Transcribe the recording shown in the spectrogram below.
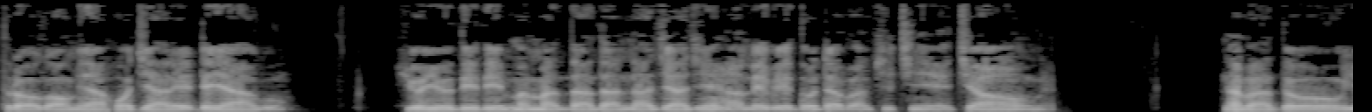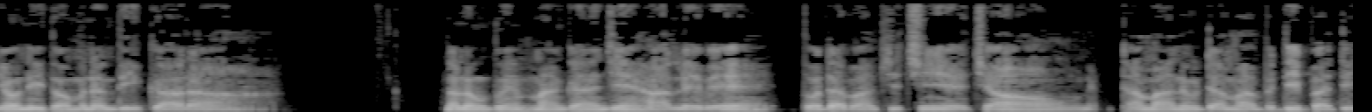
သူတော်ကောင်းများဟောကြားတဲ့တရားကို ရိုးရိုးသေးသေးမှတ်မှတ်သားသားနာကြားခြင်းဟာလည်းပဲသောတာပန်ဖြစ်ခြင်းရဲ့အကြောင်းတဲ့နံပါတ်3ယောနိသောမနတိကာရနှလုံးသွင်းမှန်ကန်ခြင်းဟာလည်းပဲသောတာပန်ဖြစ်ခြင်းရဲ့အကြောင်းတဲ့ဓမ္မာနုဓမ္မပฏิပတ်တိ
